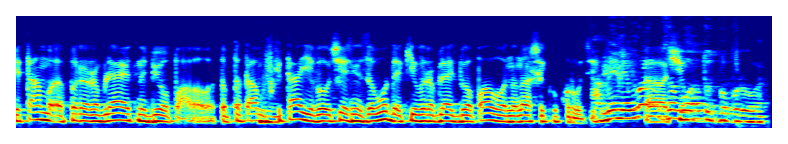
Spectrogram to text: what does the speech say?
І там переробляють на біопаливо. Тобто там в Китаї є величезні заводи, які виробляють біопаливо на нашій кукурудзі. А ми не можемо завод чим- тут побудувати?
